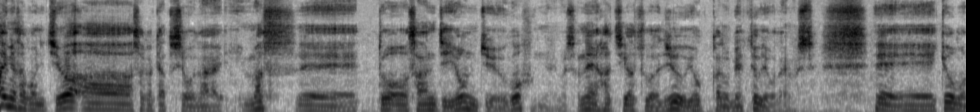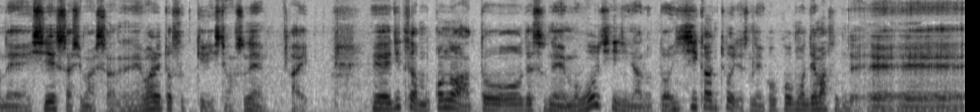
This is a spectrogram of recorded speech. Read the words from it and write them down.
はい、皆さん、こんにちは。あ坂キャットでございます。えーっと、3時45分になりましたね。8月は14日の月曜日でございまして。えー今日もね、シエスタしましたんでね、割とすっきりしてますね。はい。えー実はもうこの後ですね、もう5時になると1時間ちょいですね、ここも出ますんで、えーえ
